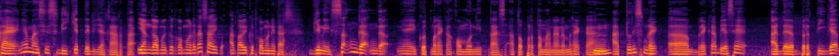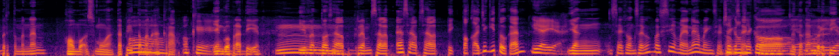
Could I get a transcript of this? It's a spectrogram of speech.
Eh, Kayaknya masih sedikit deh di Jakarta. Yang gak mau ikut komunitas atau ikut- komunitas? Gini, seenggak-enggaknya ikut mereka komunitas atau pertemanan mereka, Hmm. at least mereka mereka biasanya ada bertiga bertemanan homo semua, tapi teman Oh, akrab. Oke. Yang gue perhatiin. Hmm. Even tuh selebgram seleb eh seleb seleb TikTok aja gitu kan. Iya iya. Yang sekong-sekong pasti mainnya sama yang Sekong-sekong. gitu kan Oh, iya, bertiga.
